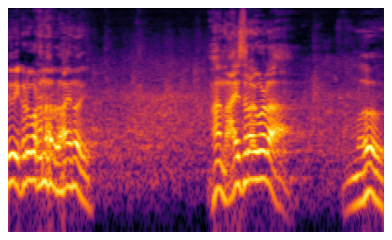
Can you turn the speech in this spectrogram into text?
ఇక్కడ కూడా ఉన్నారు ఆయన. నాగేశ్వరరావు కూడా. అమ్మో?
